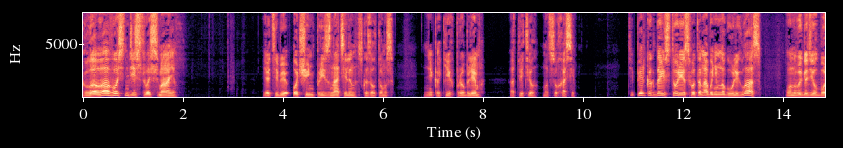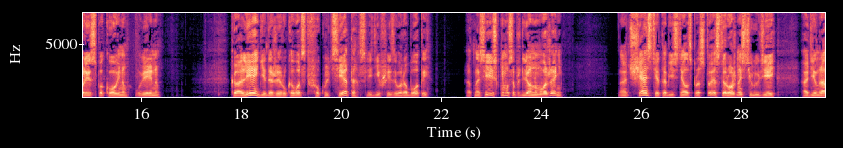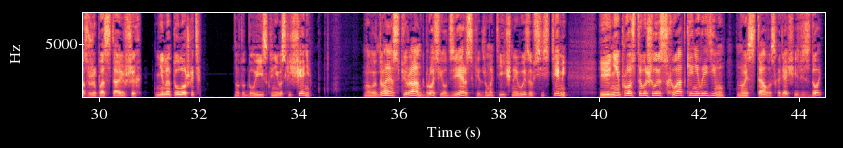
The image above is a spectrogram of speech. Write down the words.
Глава 88 «Я тебе очень признателен», — сказал Томас. «Никаких проблем», — ответил Мацухаси. Теперь, когда история с Ватанабе немного улеглась, он выглядел более спокойным, уверенным. Коллеги, даже руководство факультета, следившие за его работой, относились к нему с определенным уважением. Отчасти это объяснялось простой осторожностью людей, один раз уже поставивших не на ту лошадь, но тут было искреннее восхищение. Молодой аспирант бросил дерзкий, драматичный вызов системе и не просто вышел из схватки невредимым, но и стал восходящей звездой.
